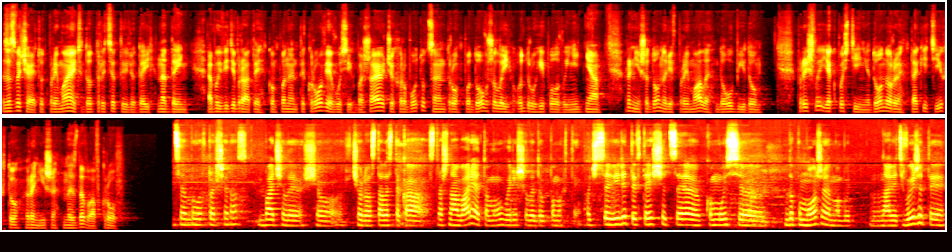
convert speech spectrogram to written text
Зазвичай тут приймають до 30 людей на день. Аби відібрати компоненти крові в усіх бажаючих, роботу центру подовжили й о другій половині дня. Раніше донорів приймали до обіду. Прийшли як постійні донори, так і ті, хто раніше не здавав кров. Це було в перший раз. Бачили, що вчора сталася така страшна аварія, тому вирішили допомогти. Хочеться вірити в те, що це комусь е, допоможе, мабуть, навіть вижити.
